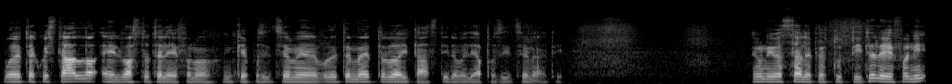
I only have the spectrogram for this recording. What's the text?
volete acquistarlo è il vostro telefono. In che posizione volete metterlo ai tasti dove li ha posizionati. È universale per tutti i telefoni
